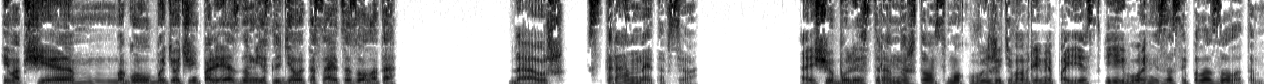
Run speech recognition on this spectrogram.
И вообще, могу быть очень полезным, если дело касается золота». Да уж, странно это все. А еще более странно, что он смог выжить во время поездки, и его не засыпало золотом.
